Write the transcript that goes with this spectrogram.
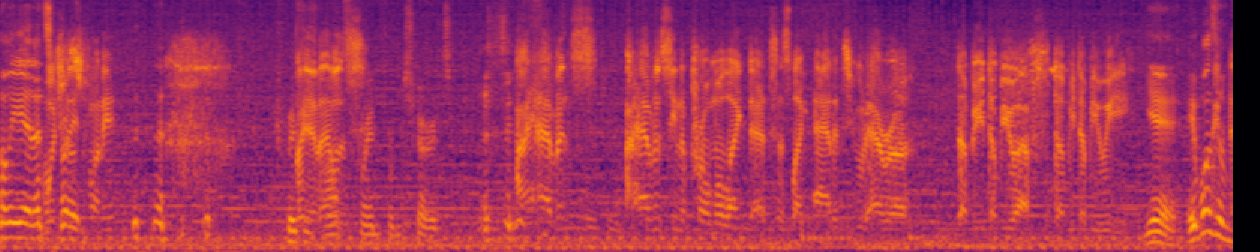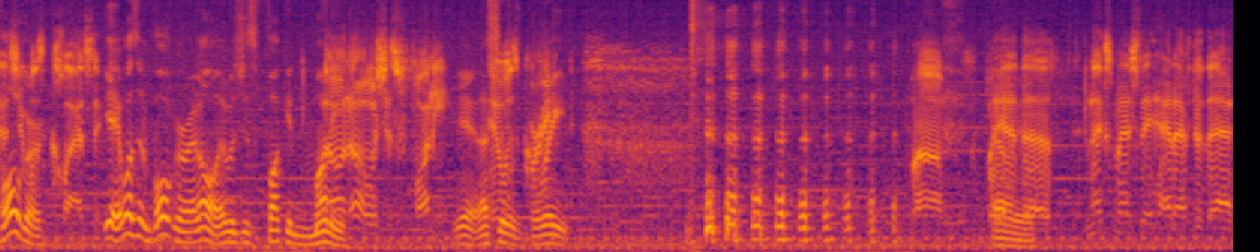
oh yeah, that's which right. was funny. Chris's yeah, that aunt's was- friend from church. I haven't I haven't seen a promo like that since like Attitude Era WWF WWE. yeah, it wasn't shit vulgar. was classic. Yeah, it wasn't vulgar at all. It was just fucking money. No, no, it was just funny. Yeah, that It shit was great. Um, but Hell yeah, the next match they had after that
